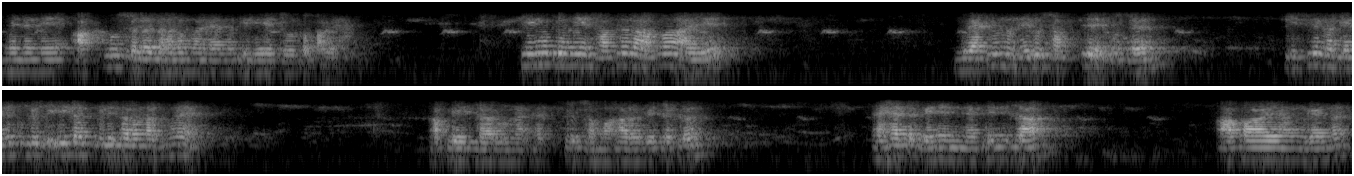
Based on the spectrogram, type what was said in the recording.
මෙන්න මේ අකුසල ධර්ම නැමැති හේතුක ඵලය. කිනුතුනේ සතර අපායේ වැටුණු නෙළු සත්‍යයකට කිසිම කෙනෙකුගේ පිළිගත් පිළිසරණක් නැහැ. අපේ තරුණ ඇත්තට සමහර විටක ඇහැට පෙනෙන්නේ නැති නිසා අපායන් ගැන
